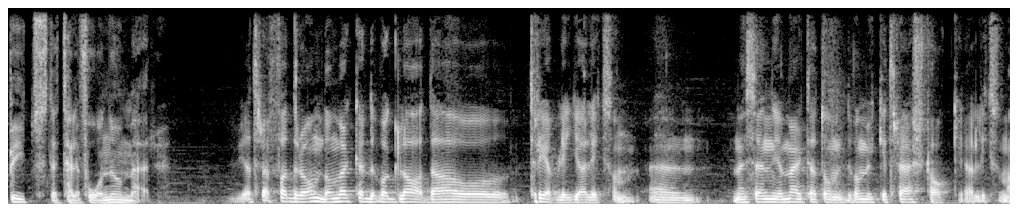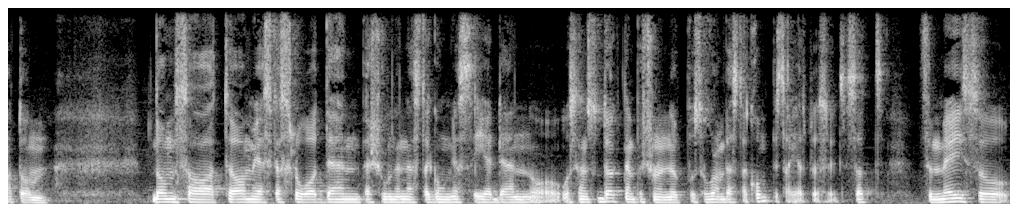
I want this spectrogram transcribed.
byts det telefonnummer. Jag träffade dem. De verkade vara glada och trevliga. Liksom. Ehm, men sen jag märkte att de, det var mycket trash talk. Liksom att de de sa att ja, men jag ska slå den personen nästa gång jag ser den och, och sen så dök den personen upp och så var de bästa kompisar helt plötsligt. Så att för mig så,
